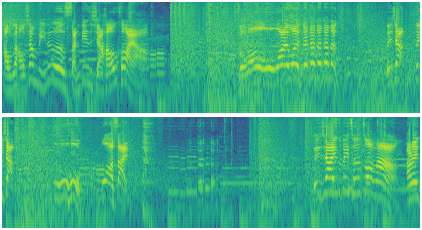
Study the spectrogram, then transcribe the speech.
跑的好像比那个闪电侠还要快啊！走喽，哇来哇，等等等等等，等一下，等一下，哦吼，哇塞！等一下，一直被车撞啊！阿雷，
